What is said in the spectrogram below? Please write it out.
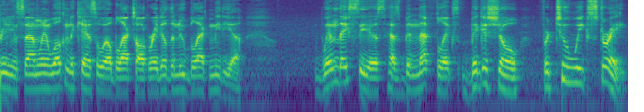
Greetings, family, and welcome to KSOL Black Talk Radio, the new black media. When They See Us has been Netflix's biggest show for two weeks straight.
